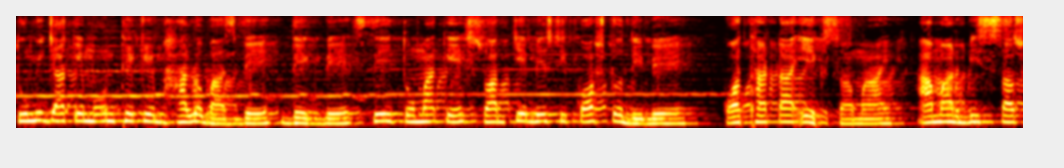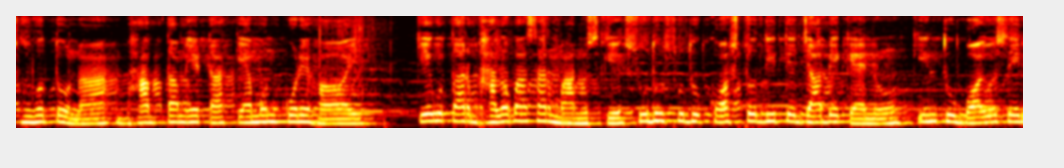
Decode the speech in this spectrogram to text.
তুমি যাকে মন থেকে ভালোবাসবে, দেখবে সেই তোমাকে সবচেয়ে বেশি কষ্ট দিবে। কথাটা এক সময়, আমার বিশ্বাস হতো না, ভাবতাম এটা কেমন করে হয়। কেউ তার ভালোবাসার মানুষকে শুধু শুধু কষ্ট দিতে যাবে কেন? কিন্তু বয়সের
